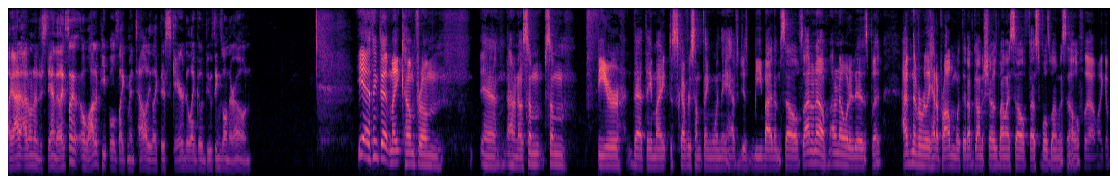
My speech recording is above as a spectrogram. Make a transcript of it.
Like I, I don't understand that. Like, it's like a lot of people's like mentality like they're scared to like go do things on their own. Yeah i think that might come from yeah, I don't know, some some fear that they might discover something when they have to just be by themselves. I don't know. I don't know what it is, but I've never really had a problem with it. I've gone to shows by myself, festivals by myself. Uh, like I've,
